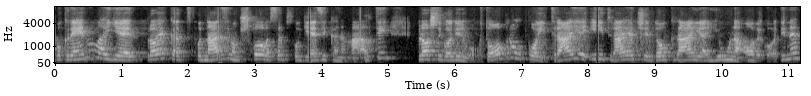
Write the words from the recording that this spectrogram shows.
pokrenula je projekat pod nazivom Škola srpskog jezika na Malti, prošle godine u oktobru, koji traje i trajaće do kraja juna ove godine.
